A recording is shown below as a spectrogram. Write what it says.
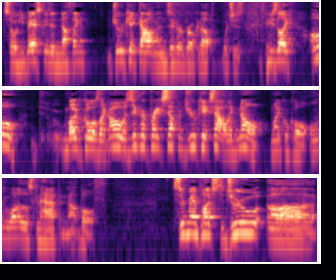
So he basically did nothing. Drew kicked out and then Ziggler broke it up, which is he's like, oh, Michael Cole's like, oh, Ziggler breaks up and Drew kicks out. Like, no, Michael Cole, only one of those can happen, not both. Superman punch to Drew. Uh,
